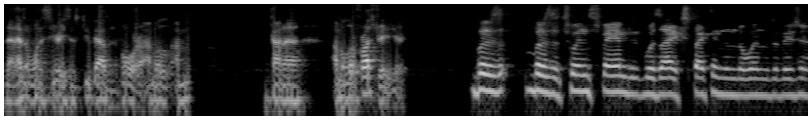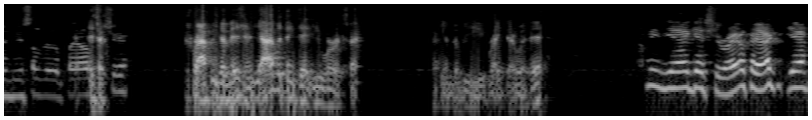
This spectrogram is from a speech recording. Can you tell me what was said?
that hasn't won a series since 2004, I'm a, I'm kind of I'm a little frustrated here. But as but as a Twins fan, was I expecting them to win the division and do something in the playoffs it's this year? Crappy division. Yeah, I would think that you were expecting them to be right there with it. I mean, yeah, I guess you're right. Okay, I, yeah,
